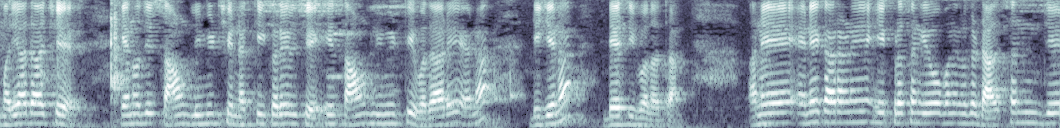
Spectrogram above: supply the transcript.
મર્યાદા છે, એનો જે સાઉન્ડ લિમિટ છે, નક્કી કરેલ છે, એ સાઉન્ડ લિમિટથી વધારે એના ડીજેના ડેસિબલ હતા. અને એને કારણે એક પ્રસંગ એવો બનેલો કે ડાલસન જે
